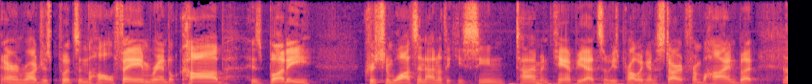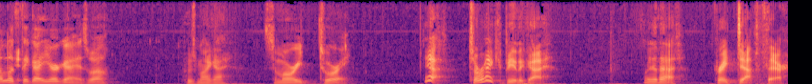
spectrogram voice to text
Aaron Rodgers puts in the Hall of Fame, Randall Cobb, his buddy, Christian Watson. I don't think he's seen time in camp yet, so he's probably going to start from behind. But Oh, look, they got your guy as well, who's my guy? Samori Toure. Yeah, Toure could be the guy. Look at that. Great depth there.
